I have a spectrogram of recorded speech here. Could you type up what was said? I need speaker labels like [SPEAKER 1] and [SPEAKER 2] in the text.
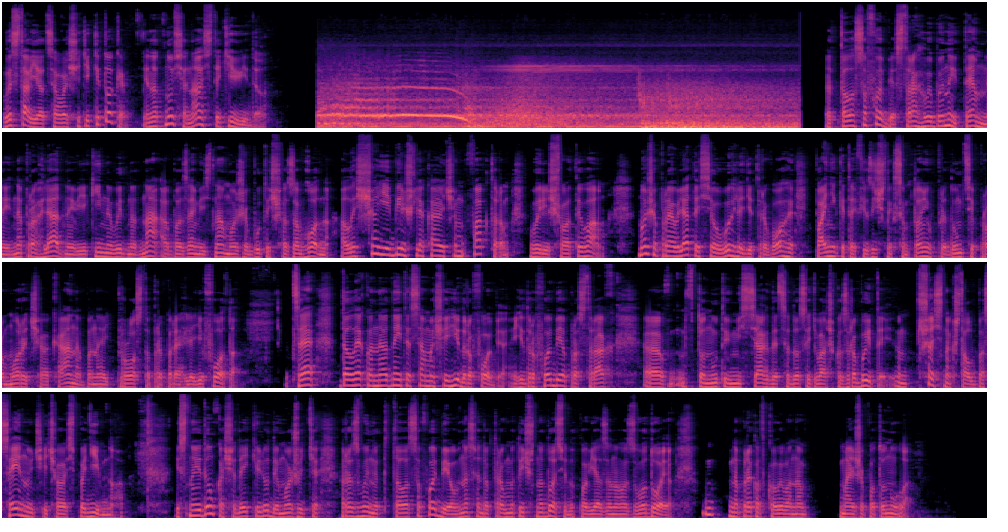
[SPEAKER 1] Листав я це ваші тікітоки і наткнувся на ось такі відео. Таласофобія страх глибини, темний, непроглядний, в якій не видно дна або замість дна може бути що завгодно. Але що є більш лякаючим фактором вирішувати вам? Може проявлятися у вигляді тривоги, паніки та фізичних симптомів при думці про море чи океан, або навіть просто при перегляді фото. Це далеко не одне й те саме, що гідрофобія. Гідрофобія про страх е, втонути в місцях, де це досить важко зробити. Щось на кшталт басейну чи чогось подібного. Існує думка, що деякі люди можуть розвинути таласофобію внаслідок травматичного досвіду, пов'язаного з водою, наприклад, коли вона майже потонула.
